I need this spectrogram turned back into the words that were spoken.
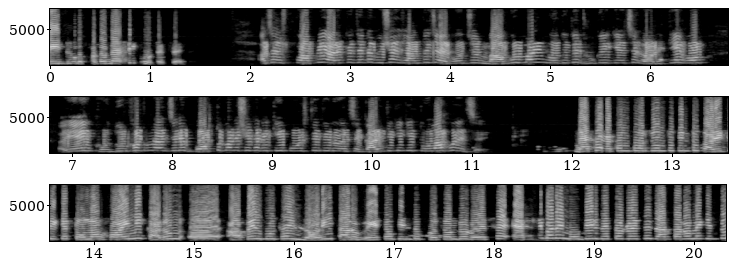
এই দুর্ঘটনাটি ঘটেছে। আচ্ছা আপনি আরেকটা যেটা বিষয় জানতে চাইব যে মাগুরমারি নদীতে ঢুকে গিয়েছে লরিটি এবং এই দুর্ঘটনার জেরে বর্তমানে সেখানে কি পরিস্থিতি রয়েছে? গাড়িটিকে কি তোলা হয়েছে? দেখো, এখন পর্যন্ত কিন্তু গাড়িটিকে তোলা হয়নি, কারণ আপেল বোঝাই লরি তার ওয়েটও কিন্তু প্রচণ্ড রয়েছে। একেবারে নদীর ভেতর রয়েছে, যার কারণে কিন্তু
